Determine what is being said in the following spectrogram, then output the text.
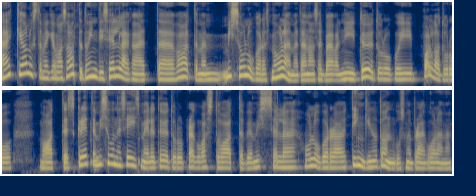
äkki alustamegi oma saatetundi sellega, et äh, vaatame, mis olukorras me oleme tänasel päeval nii tööturu kui palgaturu vaates. Grete, missugune seis meile tööturul praegu vastu vaatab ja mis selle olukorra tinginud on, kus me praegu oleme?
